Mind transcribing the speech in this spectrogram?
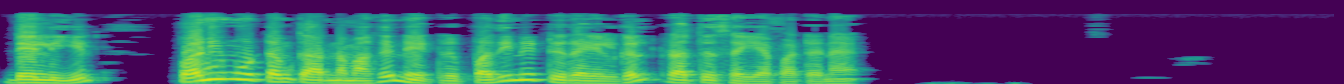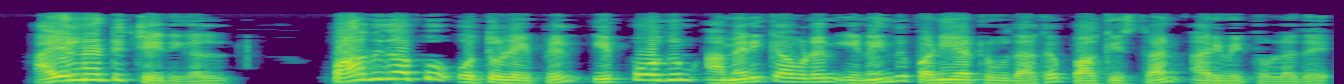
டெல்லியில் பனிமூட்டம் காரணமாக நேற்று பதினெட்டு ரயில்கள் ரத்து செய்யப்பட்டன. அயல்நாட்டுச் செய்திகள். பாதுகாப்பு ஒத்துழைப்பில் இப்போதும் அமெரிக்காவுடன் இணைந்து பணியாற்றுவதாக பாகிஸ்தான் அறிவித்துள்ளது.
